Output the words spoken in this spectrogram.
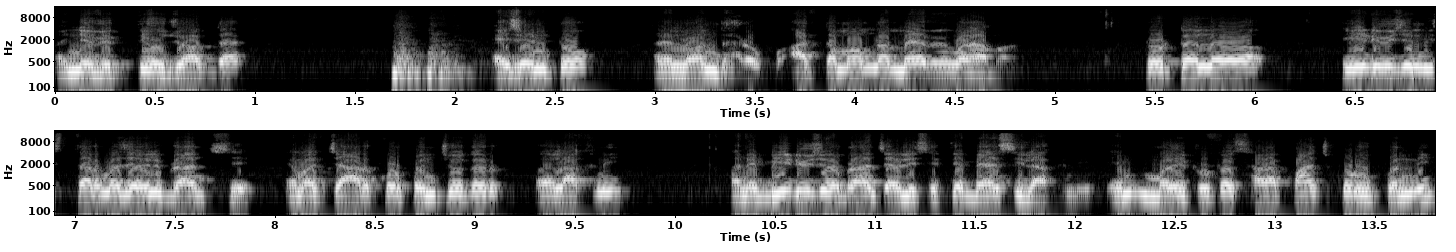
અન્ય વ્યક્તિઓ જવાબદાર એજન્ટો અને લોન ધારકો, આ તમામના મેળવણામાં ટોટલ એ ડિવિઝન વિસ્તારમાં જે આવેલી બ્રાન્ચ છે. એમાં ચાર કરોડ પંચોતેર લાખની અને બી ડિવિઝન બ્રાન્ચ આવેલી છે. ત્યાં બ્યાસી લાખની. એમ મળી ટોટલ સાડા પાંચ કરોડ ઉપરની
